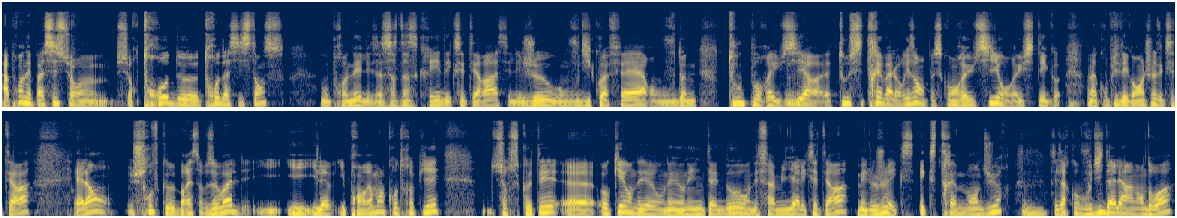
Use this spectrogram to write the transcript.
Après, on est passé sur, sur trop de trop d'assistance. Vous prenez les Assassin's Creed, etc. C'est les jeux où on vous dit quoi faire, on vous donne tout pour réussir. Mm. Euh, Tout, c'est très valorisant parce qu'on réussit, on réussit, des on accomplit des grandes choses, etc. Et là, on- je trouve que Breath of the Wild, il, prend vraiment le contre-pied sur ce côté. euh, ok, on est, on est, on est Nintendo, on est familial, etc. Mais le jeu est ex- extrêmement dur. Mm. C'est-à-dire qu'on vous dit d'aller à un endroit,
